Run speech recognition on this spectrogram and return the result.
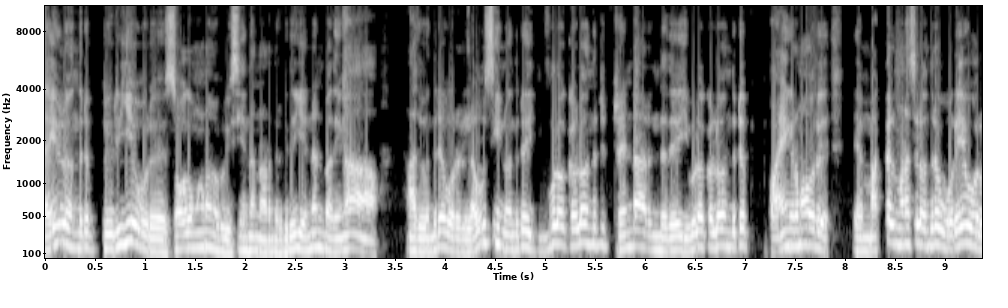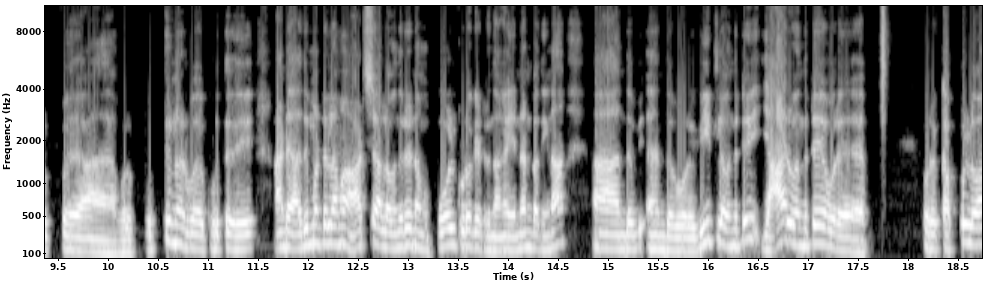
லைவ்ல வந்துட்டு பெரிய ஒரு சோகமான ஒரு விஷயம் தான் நடந்திருக்குது? என்னன்னு பாத்தீங்கன்னா அது வந்துட்டு ஒரு லவ் சீன் வந்துட்டு இவ்வளோக்கு எவ்வளோ வந்துட்டு ட்ரெண்டா இருந்தது. இவ்வளோக்கு எவ்வளோ வந்துட்டு பயங்கரமா ஒரு மக்கள் மனசுல வந்துட்டு ஒரே ஒரு ஒரு புத்துணர்வை கொடுத்தது. அண்ட் அது மட்டும் இல்லாம ஆட்சியால வந்துட்டு நம்ம போல் கூட கேட்டிருந்தாங்க. என்னன்னு பாத்தீங்கன்னா அந்த அந்த ஒரு வீட்டுல வந்துட்டு யார் வந்துட்டு ஒரு ஒரு கப்புலா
